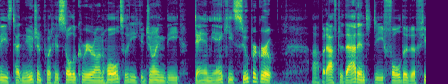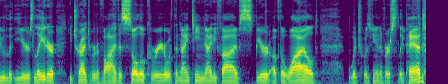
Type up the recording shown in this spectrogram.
90s, Ted Nugent put his solo career on hold so that he could join the Damn Yankees supergroup. Uh, but after that entity folded a few years later, he tried to revive his solo career with the 1995 Spirit of the Wild, which was universally panned.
